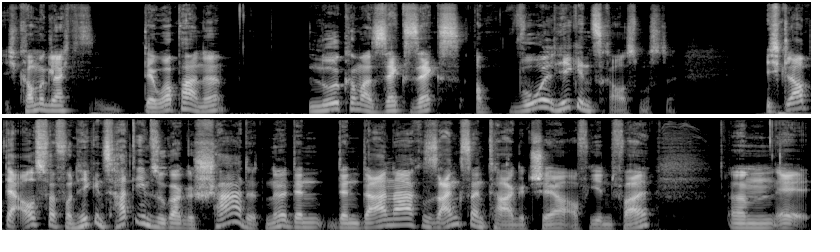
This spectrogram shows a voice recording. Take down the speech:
ich komme gleich, der Whopper, ne? 0,66, obwohl Higgins raus musste. Ich glaube, der Ausfall von Higgins hat ihm sogar geschadet, ne? Denn, denn danach sank sein Target Share auf jeden Fall. Ähm, er,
